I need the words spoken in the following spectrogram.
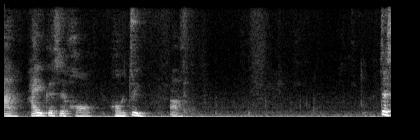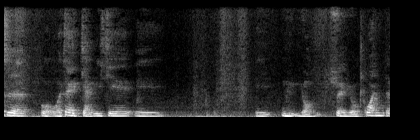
啊，还有一个是好好醉啊，这是我我在讲一些呃，与与有水有关的。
